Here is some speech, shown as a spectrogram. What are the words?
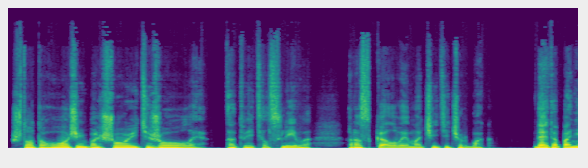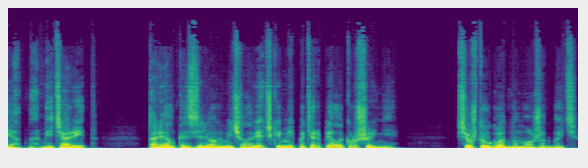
«Что-то очень большое и тяжелое», — ответил Слива, раскалывая мочите чурбак. «Да это понятно. Метеорит? Тарелка с зелеными человечками потерпела крушение. Все что угодно может быть»,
